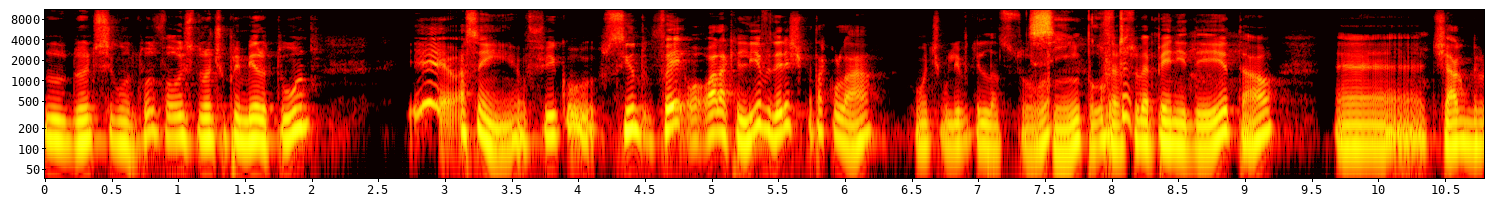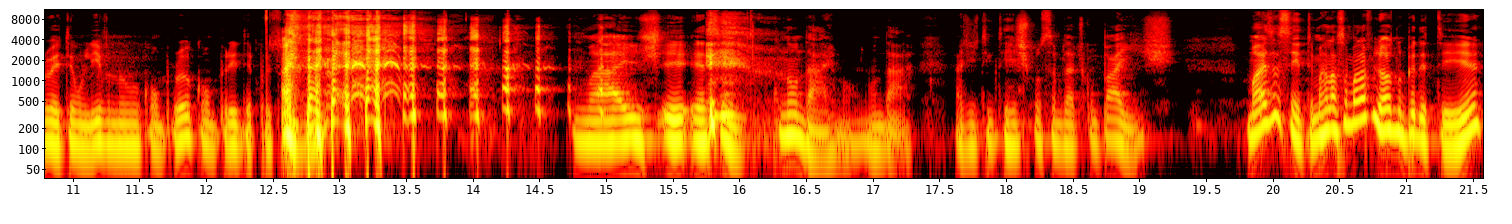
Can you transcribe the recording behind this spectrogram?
no- durante o segundo turno, falou isso durante o primeiro turno. E, assim, eu fico. Sinto. Foi, olha, aquele livro dele é espetacular. O último livro que ele lançou. Sim, pô. Sobre a PND e tal. É, Tiago me prometeu um livro, não comprou, eu comprei depois. Mas, assim, não dá, irmão, não dá. A gente tem que ter responsabilidade com o país. Mas, assim, tem uma relação maravilhosa no PDT.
